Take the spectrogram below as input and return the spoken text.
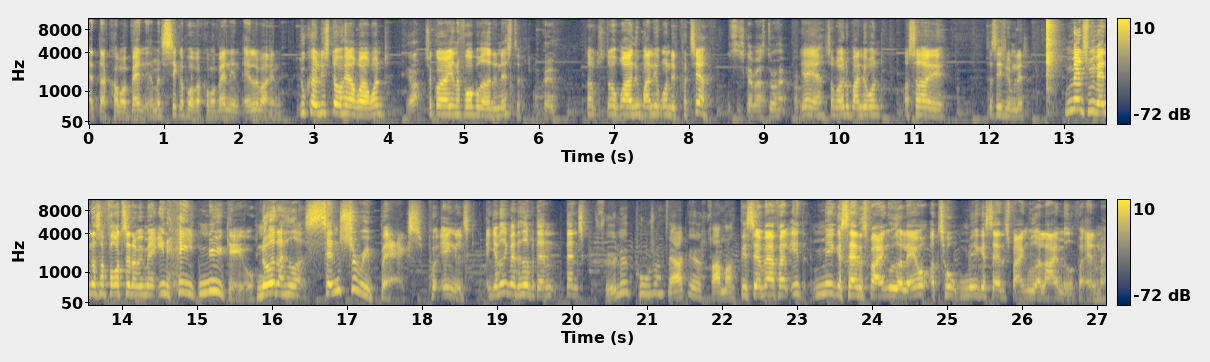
at der kommer vand. Er man sikker på, at der kommer vand ind alle vegne? Du kan jo lige stå her og røre rundt. Ja. Så går jeg ind og forbereder det næste. Okay. Så stå, rører du bare lige rundt et kvarter. Så skal jeg bare stå her. Okay. Ja, ja, så rører du bare lige rundt. Og så, øh, så ses vi om lidt. Mens vi venter, så fortsætter vi med en helt ny gave. Noget, der hedder sensory bags på engelsk. Jeg ved ikke, hvad det hedder på dan- dansk. Føleposer, mærkerammer. Det ser i hvert fald et mega satisfying ud at lave, og to mega satisfying ud at lege med for Alma.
